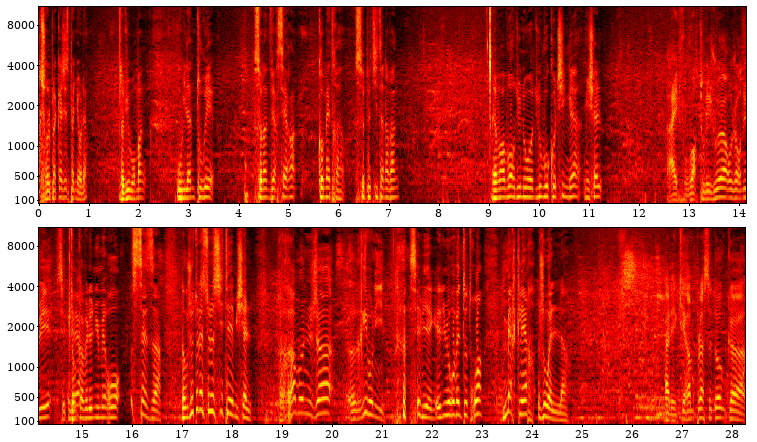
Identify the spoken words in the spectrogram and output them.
sur le plaquage espagnol. hein. On a vu au moment où il a entouré son adversaire commettre ce petit en avant. Et on va avoir du, nou- du nouveau coaching, hein, Michel. Ah, il faut voir tous les joueurs aujourd'hui, c'est Donc avec le numéro 16. Donc je te laisse le citer, Michel. Ramonja Rivoni. C'est bien. Et numéro 23, Merclair Joël. Allez, qui remplace donc euh,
